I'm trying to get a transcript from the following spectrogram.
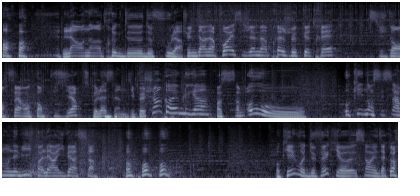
là on a un truc de, fou là. Je fais une dernière fois et si jamais après je cutterai si je dois en refaire encore plusieurs, parce que là c'est un petit peu chiant quand même les gars. Oh Ok, non, c'est ça à mon avis, il fallait arriver à ça. Oh, oh, oh Ok, what the fuck, euh, ça on est d'accord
